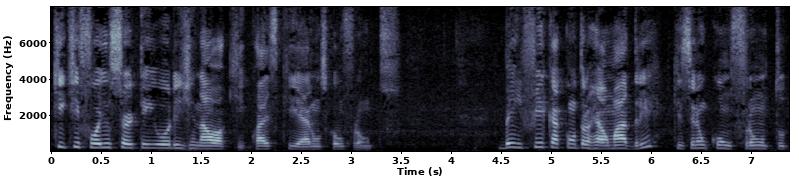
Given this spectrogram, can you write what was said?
que, que foi o sorteio original aqui, quais que eram os confrontos. Benfica contra o Real Madrid, que seria um confronto,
